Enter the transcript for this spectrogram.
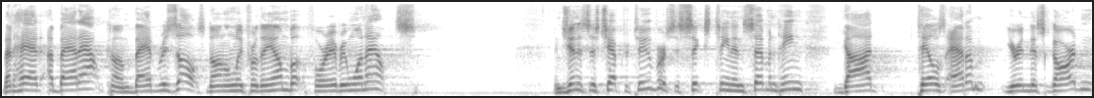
that had a bad outcome, bad results, not only for them, but for everyone else. In Genesis chapter 2, verses 16 and 17, God tells Adam, You're in this garden,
